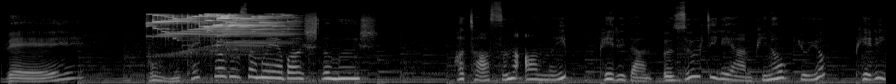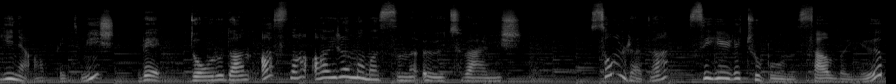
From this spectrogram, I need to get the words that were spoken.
ve burnu tekrar uzamaya başlamış. Hatasını anlayıp Peri'den özür dileyen Pinokyo'yu Peri yine affetmiş ve doğrudan asla ayrılmamasını öğüt vermiş. Sonra da sihirli çubuğunu sallayıp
